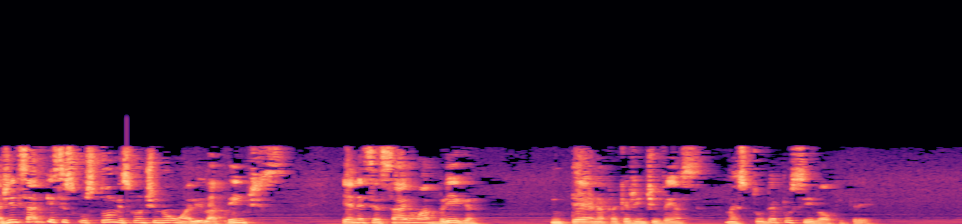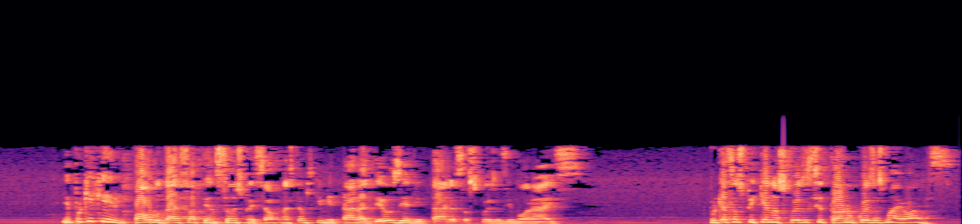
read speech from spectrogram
A gente sabe que esses costumes continuam ali latentes e é necessário uma briga interna para que a gente vença. Mas tudo é possível ao que crer. E por que, que Paulo dá essa atenção especial que nós temos que imitar a Deus e evitar essas coisas imorais? Porque essas pequenas coisas se tornam coisas maiores.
